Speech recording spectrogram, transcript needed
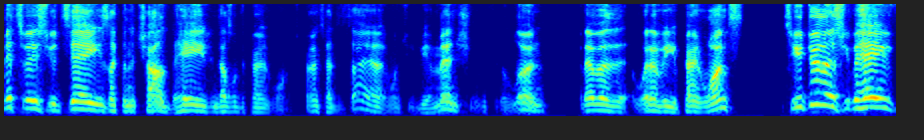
mitzvahs you'd say is like when the child behaves and does what the parent wants. Parents have desire, I want you to be a mensch, I want you to learn, whatever whatever your parent wants. So you do this, you behave,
